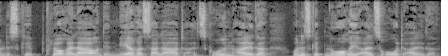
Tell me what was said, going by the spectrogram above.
und es gibt Chlorella und den Meeressalat als Grünalge und es gibt Nori als Rotalge.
